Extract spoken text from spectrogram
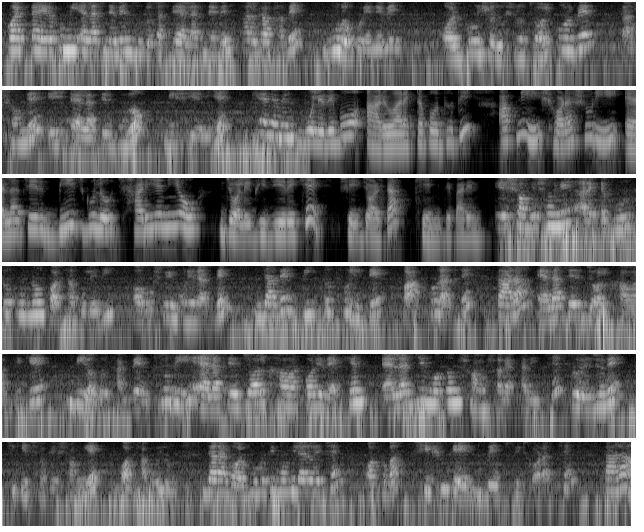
কয়েকটা এরকমই এলাচ নেবেন, দুটো চারটে এলাচ নেবেন, হালকাভাবে গুঁড়ো করে নেবেন। অল্প ঈষদ উষ্ণ জল করবেন, তার সঙ্গে এই এলাচের গুঁড়ো মিশিয়ে নিয়ে খেয়ে নেবেন। বলে দেব আরও আর একটা পদ্ধতি। আপনি সরাসরি এলাচের বীজগুলো ছাড়িয়ে নিয়েও জলে ভিজিয়ে রেখে সেই জলটা খেয়ে নিতে পারেন। এর সঙ্গে সঙ্গে আর একটা গুরুত্বপূর্ণ কথা বলে দিই। অবশ্যই মনে রাখবেন যাদের পিত্তথলিতে পাথর আছে তারা এলাচের জল খাওয়া থেকে বিরত থাকবেন। যদি এলাচের জল খাওয়ার পরে দেখেন অ্যালার্জির মতন সমস্যা দেখা দিচ্ছে, প্রয়োজনে চিকিৎসকের সঙ্গে কথা বলুন। যারা গর্ভবতী মহিলা রয়েছেন অথবা শিশুকে ব্রেস্ট ফিড করাচ্ছেন, তারা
